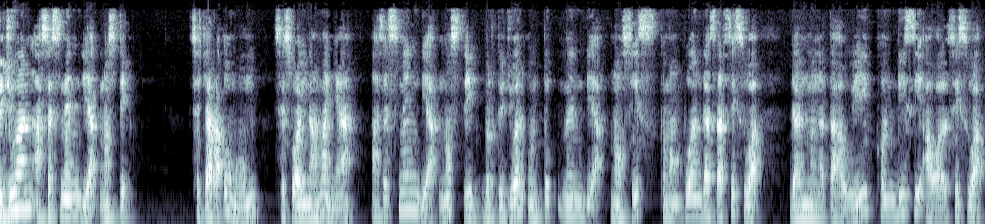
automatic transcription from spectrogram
Tujuan asesmen diagnostik. Secara umum, sesuai namanya, asesmen diagnostik bertujuan untuk mendiagnosis kemampuan dasar siswa dan mengetahui kondisi awal siswa.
